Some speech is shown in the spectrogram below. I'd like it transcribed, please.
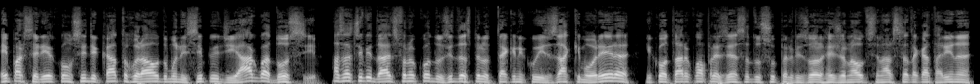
em parceria com o Sindicato Rural do município de Água Doce. As atividades foram conduzidas pelo técnico Isaac Moreira e contaram com a presença do super supervisor regional do Senado Santa Catarina,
